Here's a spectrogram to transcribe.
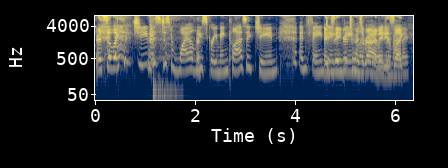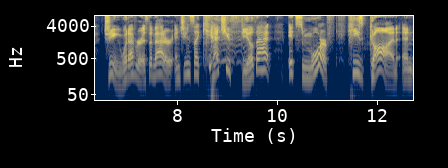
and so like Jean is just wildly screaming, classic Jean, and fainting. and Xavier being, turns like, around really and he's dramatic. like, "Jean, whatever is the matter?" And Jean's like, "Can't you feel that?" It's Morph. He's gone. And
